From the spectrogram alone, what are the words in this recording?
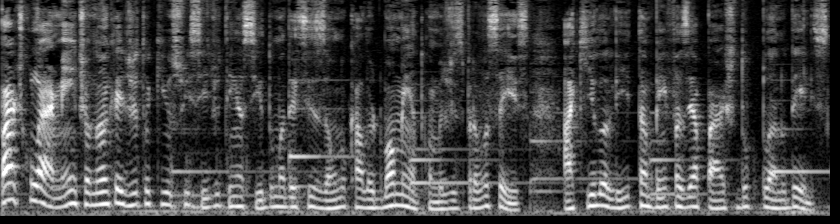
Particularmente, eu não acredito que o suicídio tenha sido uma decisão no calor do momento, como eu disse para vocês. Aquilo ali também fazia parte do plano deles.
